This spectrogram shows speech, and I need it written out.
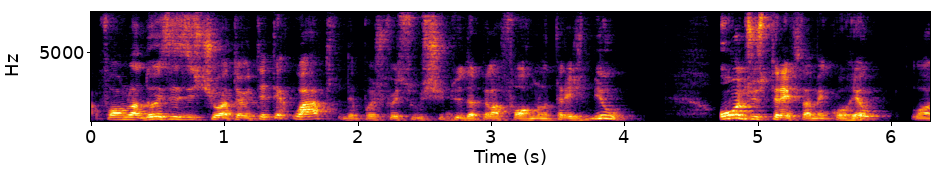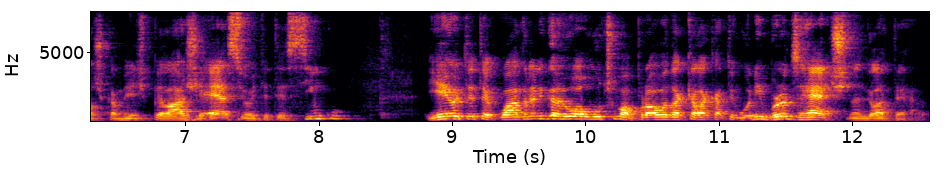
A Fórmula 2 existiu até 84, depois foi substituída pela Fórmula 3000 onde o Strafe também correu, logicamente, pela AGS em 85. E em 84 ele ganhou a última prova daquela categoria em Brands Hatch, na Inglaterra.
